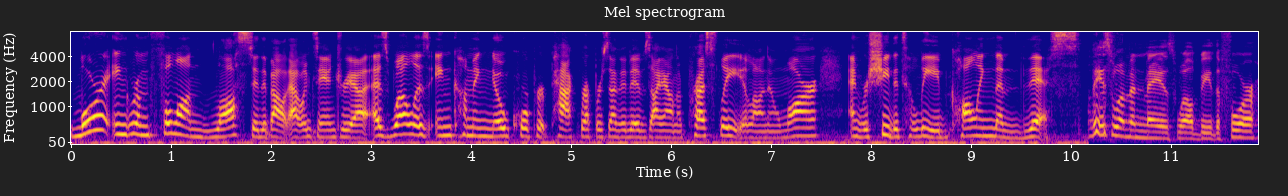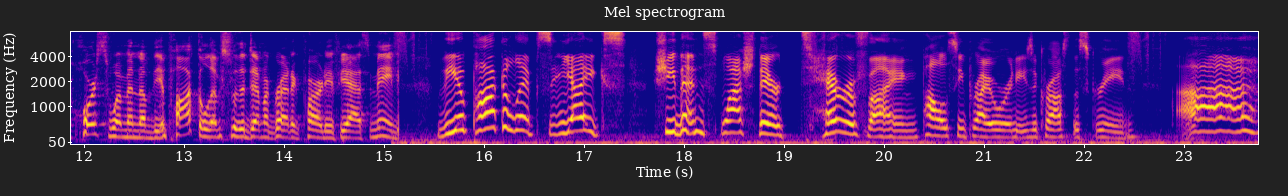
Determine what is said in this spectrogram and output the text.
Laura Ingraham full on lost it about Alexandria, as well as incoming no corporate PAC representatives Ayanna Pressley, Ilhan Omar, and Rashida Tlaib, calling them this. These women may as well be the four horsewomen of the apocalypse for the Democratic Party, if you ask me. The apocalypse! Yikes! She then splashed their terrifying policy priorities across the screen. Ah,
